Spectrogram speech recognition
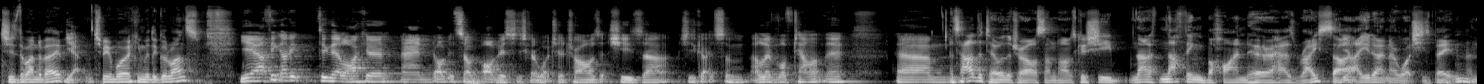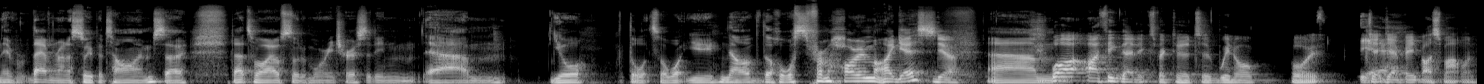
She's the one to. Yeah. She's been working with the good ones. Yeah, I think I think, think they like her, and it's obviously just got to watch her trials. That she's uh, she's got some a level of talent there. Um, it's hard to tell with the trials sometimes because she nothing behind her has race, so yeah. you don't know what she's beaten, and they've they haven't run a super time, so that's why I was sort of more interested in um, your thoughts or what you know of the horse from home, I guess. Yeah. Um, well, I think they'd expect her to win or or yeah. get, get, beat by a smart one.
